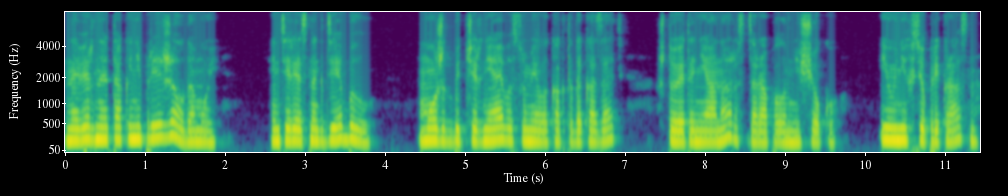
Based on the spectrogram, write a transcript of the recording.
Наверное, так и не приезжал домой, Интересно, где был? Может быть, Черняева сумела как-то доказать, что это не она расцарапала мне щеку, и у них все прекрасно,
